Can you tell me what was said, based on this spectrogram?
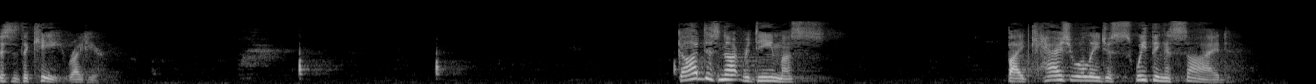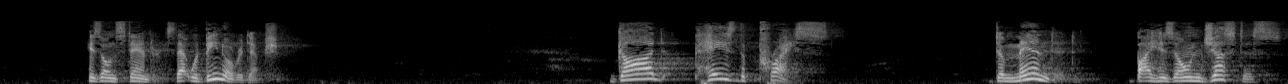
This is the key right here. God does not redeem us by casually just sweeping aside his own standards. That would be no redemption. God pays the price demanded by his own justice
